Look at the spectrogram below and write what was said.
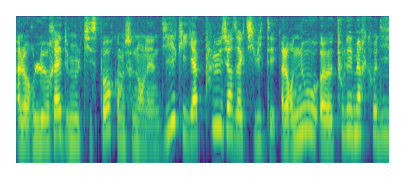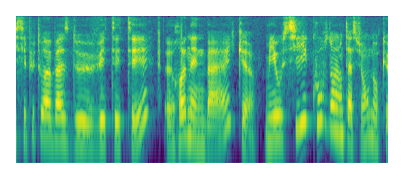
Alors le Raid Multisport, comme son nom l'indique, il y a plusieurs activités. Alors nous, euh, tous les mercredis, c'est plutôt à base de VTT, euh, run and bike, mais aussi course d'orientation. Donc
